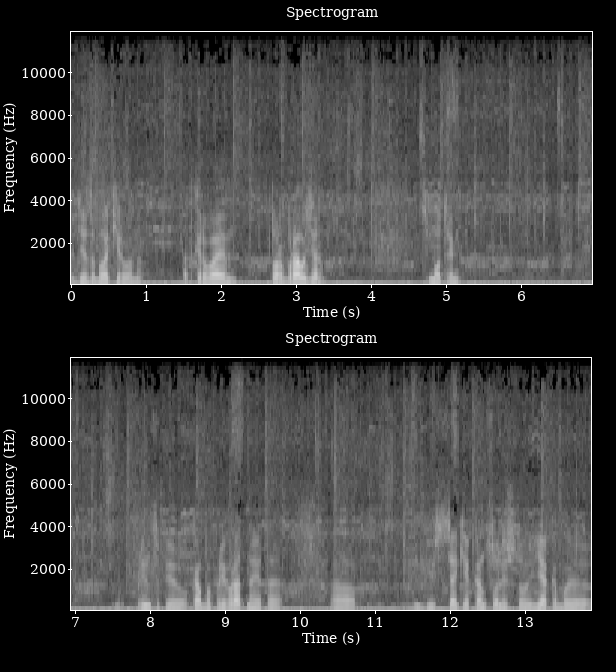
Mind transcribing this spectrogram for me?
Где заблокировано. Открываем Tor браузер. Смотрим. Ну, в принципе, как бы превратно это э, без всяких консолей, что якобы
